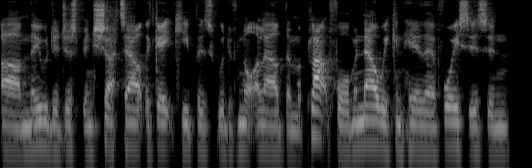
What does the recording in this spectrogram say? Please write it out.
Um, they would have just been shut out. The gatekeepers would have not allowed them a platform. And now we can hear their voices. And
